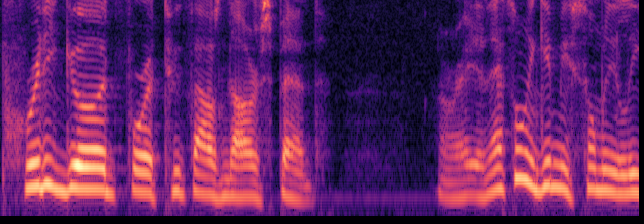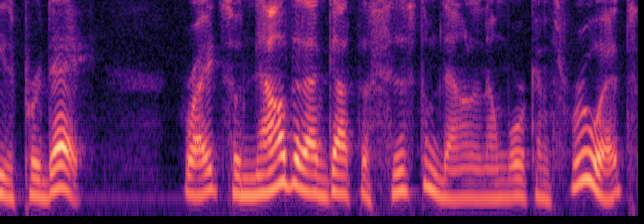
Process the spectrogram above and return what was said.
Pretty good for a $2,000 spend. All right, and that's only giving me so many leads per day right? So now that I've got the system down and I'm working through it,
